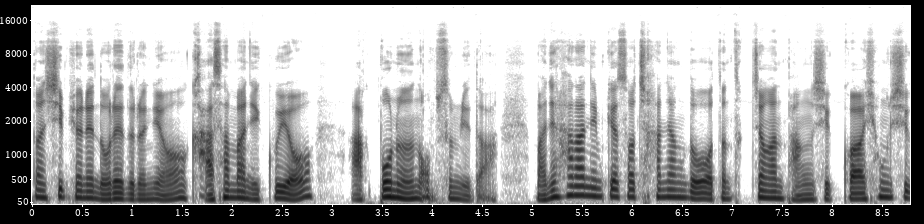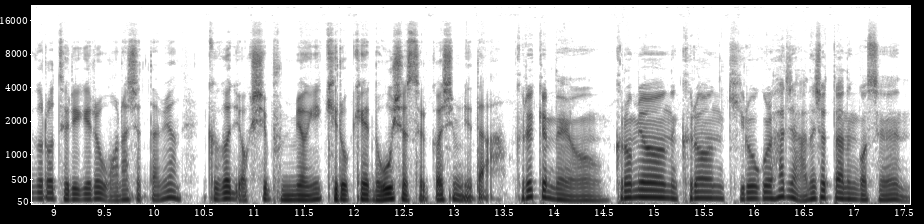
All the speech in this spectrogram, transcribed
또한 시편의 노래들은요 가사만 있고요 악보는 없습니다. 만일 하나님께서 찬양도 어떤 특정한 방식과 형식으로 드리기를 원하셨다면 그것 역시 분명히 기록해 놓으셨을 것입니다. 그랬겠네요. 그러면 그런 기록을 하지 않으셨다는 것은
